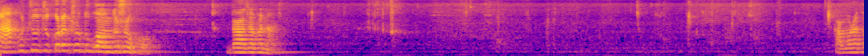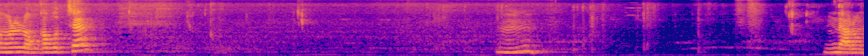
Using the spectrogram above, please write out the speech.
নাকু উঁচু করে শুধু গন্ধ শোকো, দেওয়া যাবে না। কামড়া কামড়া লঙ্কা পড়ছে। দারুণ।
